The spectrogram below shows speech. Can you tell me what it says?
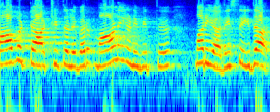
மாவட்ட ஆட்சித்தலைவர் மாலை அணிவித்து மரியாதை செய்தார்.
